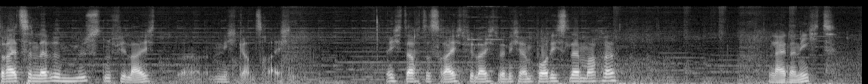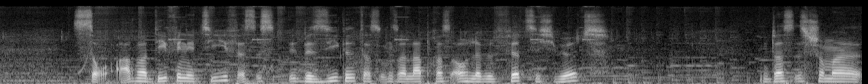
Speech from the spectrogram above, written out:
13 Level müssten vielleicht äh, nicht ganz reichen. Ich dachte, es reicht vielleicht, wenn ich einen Body Slam mache. Leider nicht. So, aber definitiv, es ist besiegelt, dass unser Lapras auch Level 40 wird. Und das ist schon mal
